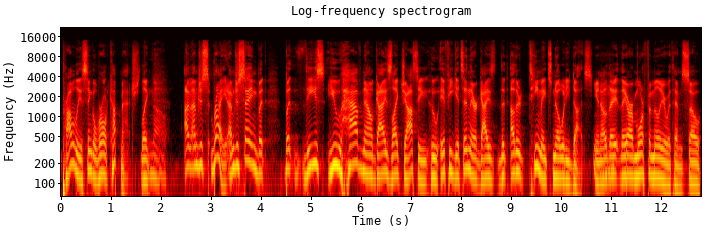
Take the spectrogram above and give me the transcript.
probably a single world cup match like No. I'm, I'm just right i'm just saying but but these you have now guys like Jozy who if he gets in there guys the other teammates know what he does you know mm-hmm. they they are more familiar with him so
